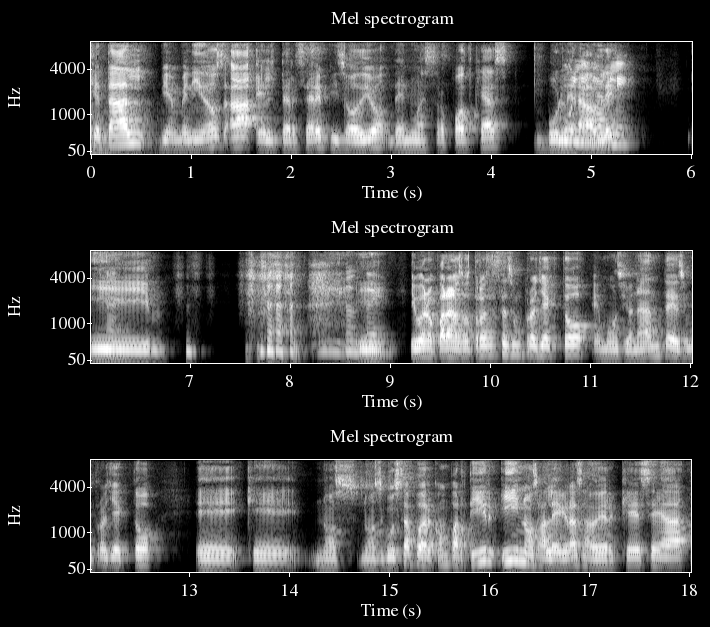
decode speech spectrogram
¿qué tal? Bienvenidos a el tercer episodio de nuestro podcast Vulnerable. Y, y, bueno, para nosotros este es un proyecto emocionante, es un proyecto eh, que nos, nos gusta poder compartir y nos alegra saber que sea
